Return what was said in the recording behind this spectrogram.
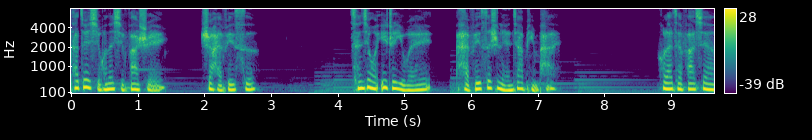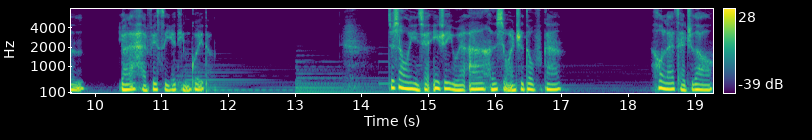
他最喜欢的洗发水。是海飞丝。曾经我一直以为海飞丝是廉价品牌，后来才发现，原来海飞丝也挺贵的。就像我以前一直以为安安很喜欢吃豆腐干，后来才知道，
